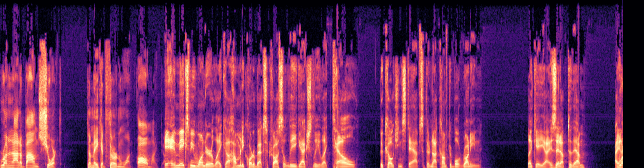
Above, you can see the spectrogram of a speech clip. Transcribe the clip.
running out of bounds short to make it third and one. Oh, my God. It, it makes me wonder, like, uh, how many quarterbacks across the league actually like tell the coaching staffs that they're not comfortable running. Like a, uh, is it up to them? I, Well,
